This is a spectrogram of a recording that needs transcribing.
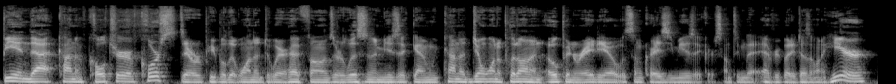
Being that kind of culture, of course, there were people that wanted to wear headphones or listen to music, and we kind of don't want to put on an open radio with some crazy music or something that everybody doesn't want to hear.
